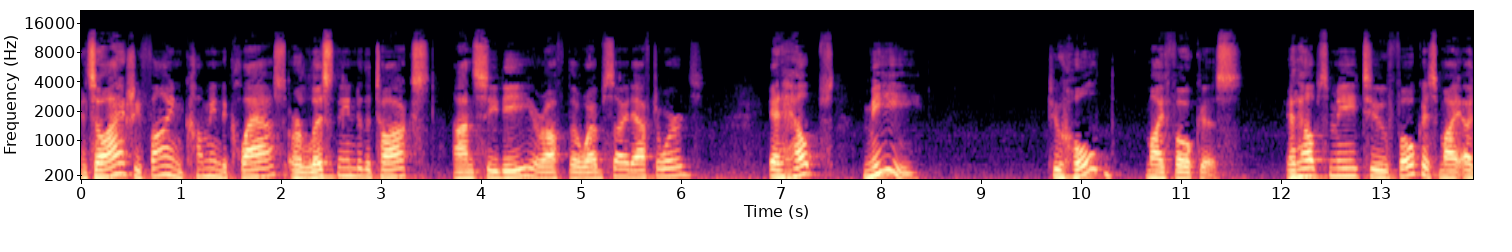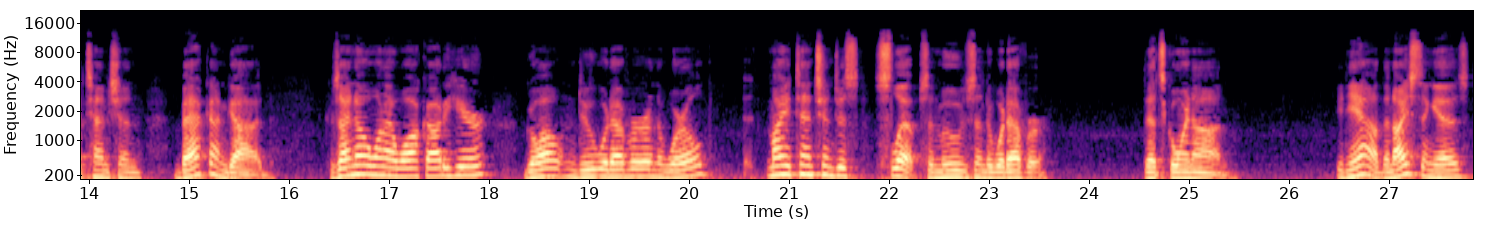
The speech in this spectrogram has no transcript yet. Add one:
And so I actually find coming to class or listening to the talks on CD or off the website afterwards, it helps me to hold my focus it helps me to focus my attention back on God. Because I know when I walk out of here, go out and do whatever in the world, my attention just slips and moves into whatever that's going on. And yeah, the nice thing is,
